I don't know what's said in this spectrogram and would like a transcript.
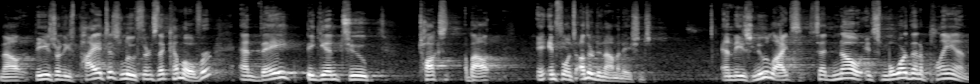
Now, these are these pietist Lutherans that come over and they begin to talk about, influence other denominations. And these new lights said, no, it's more than a plan.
